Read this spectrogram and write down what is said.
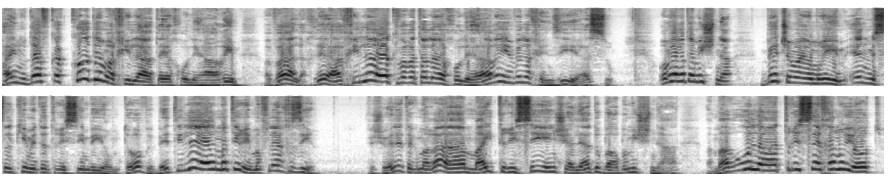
היינו דווקא קודם האכילה אתה יכול להערים, אבל אחרי האכילה כבר אתה לא יכול להערים ולכן זה יהיה אסור. אומרת המשנה, בית שמאי אומרים אין מסלקים את התריסים ביום טוב, ובית הלל מתירים אף להחזיר. ושואלת הגמרא, מהי תריסין שעליה דובר במשנה? אמר אולה, תריסי חנויות.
